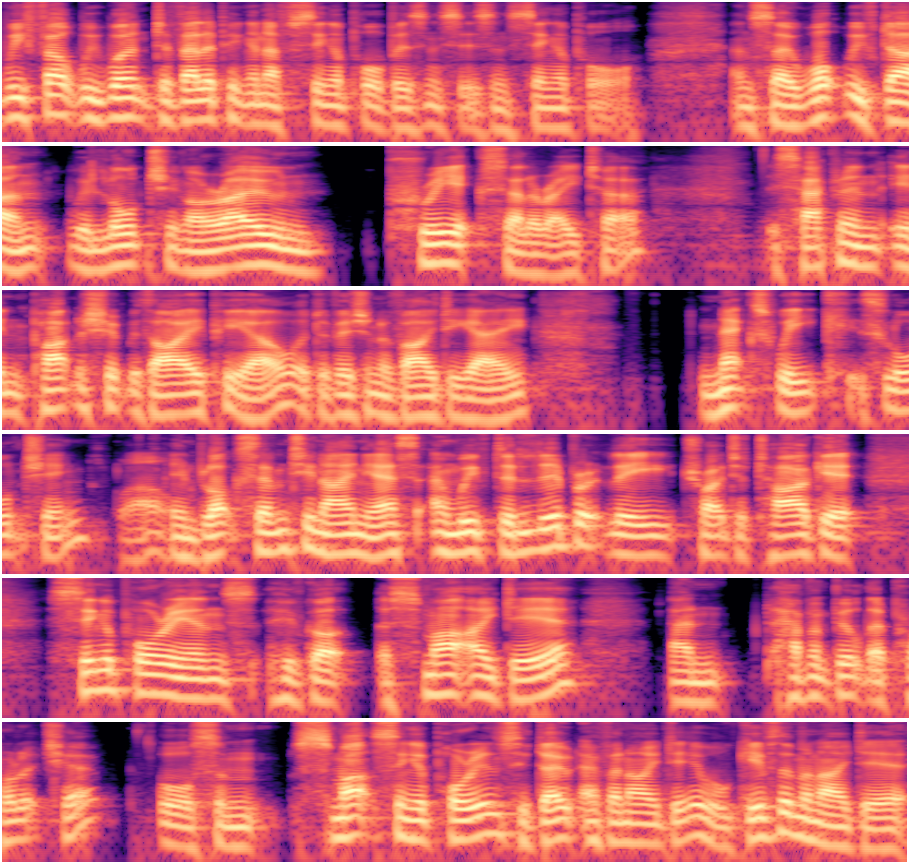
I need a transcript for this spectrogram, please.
we felt we weren't developing enough Singapore businesses in Singapore. And so what we've done, we're launching our own pre-accelerator. It's happened in partnership with IAPL, a division of IDA. next week it's launching Wow. in Block 79, yes. And we've deliberately tried to target Singaporeans who've got a smart idea and haven't built their product yet, or some smart Singaporeans who don't have an idea. We'll give them an idea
